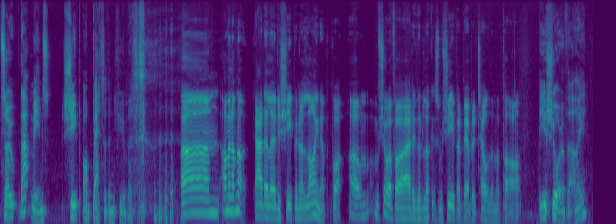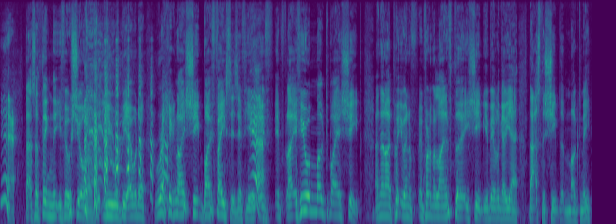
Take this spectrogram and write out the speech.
So that means sheep are better than humans. Um, I mean, I've not had a load of sheep in a lineup, but um, I'm sure if I had a good look at some sheep, I'd be able to tell them apart. Are you sure of that, are you? Yeah. That's a thing that you feel sure of that you would be able to recognize sheep by faces if you Yeah. if, if like if you were mugged by a sheep and then I put you in in front of a line of 30 sheep you'd be able to go yeah that's the sheep that mugged me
